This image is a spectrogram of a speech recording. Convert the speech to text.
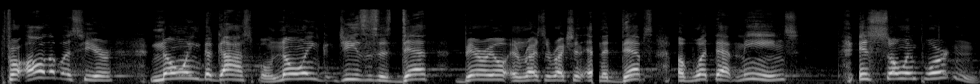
For all of us here, knowing the gospel, knowing Jesus' death, burial, and resurrection, and the depths of what that means is so important.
